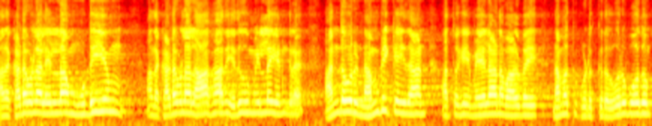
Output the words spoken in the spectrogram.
அந்த கடவுளால் எல்லாம் முடியும் அந்த கடவுளால் ஆகாது எதுவும் இல்லை என்கிற அந்த ஒரு நம்பிக்கை தான் அத்தகைய மேலான வாழ்வை நமக்கு கொடுக்கிறது. ஒருபோதும்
